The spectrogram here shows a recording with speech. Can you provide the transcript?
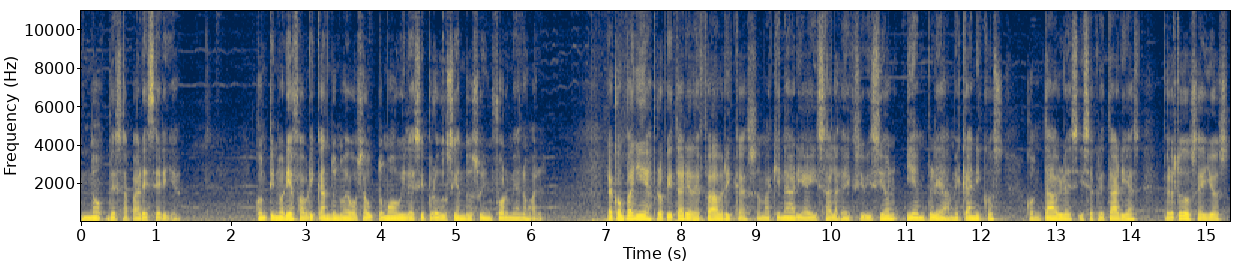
no desaparecería. Continuaría fabricando nuevos automóviles y produciendo su informe anual. La compañía es propietaria de fábricas, maquinaria y salas de exhibición y emplea mecánicos, contables y secretarias, pero todos ellos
